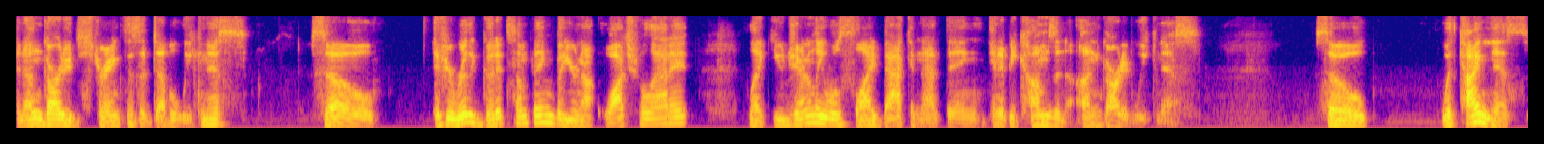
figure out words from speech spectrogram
an unguarded strength is a double weakness. So if you're really good at something, but you're not watchful at it, like you generally will slide back in that thing and it becomes an unguarded weakness. So with kindness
